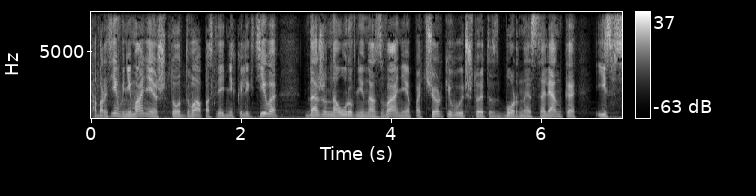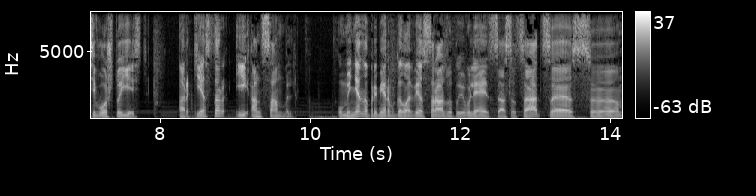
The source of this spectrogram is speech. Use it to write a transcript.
Обратим внимание, что два последних коллектива даже на уровне названия подчеркивают, что это сборная солянка из всего, что есть. Оркестр и ансамбль. У меня, например, в голове сразу появляется ассоциация с э,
